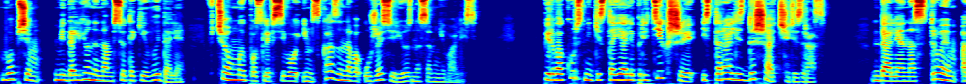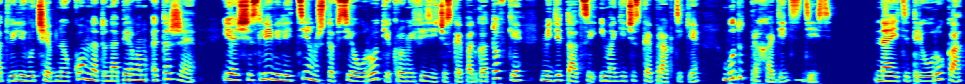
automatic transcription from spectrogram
В общем, медальоны нам все-таки выдали – в чем мы после всего им сказанного уже серьезно сомневались. Первокурсники стояли притихшие и старались дышать через раз. Далее нас строем отвели в учебную комнату на первом этаже и осчастливили тем, что все уроки, кроме физической подготовки, медитации и магической практики, будут проходить здесь. На эти три урока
